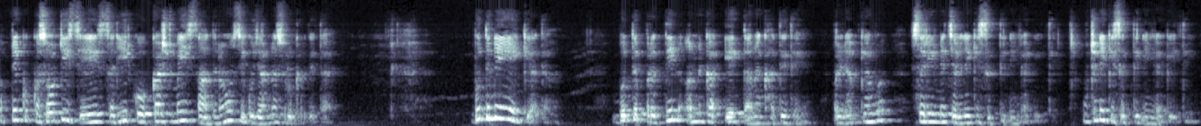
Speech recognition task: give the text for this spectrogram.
अपने को कसौटी से, शरीर को कष्टमयी साधनाओं से गुजारना शुरू कर देता है। बुद्ध ने यही किया था। बुद्ध प्रतिदिन अन्न का एक दाना खाते थे। परिणाम क्या हुआ? शरीर में चलने की शक्ति नहीं रह गई थी। उठने की शक्ति नहीं रह गई थी।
